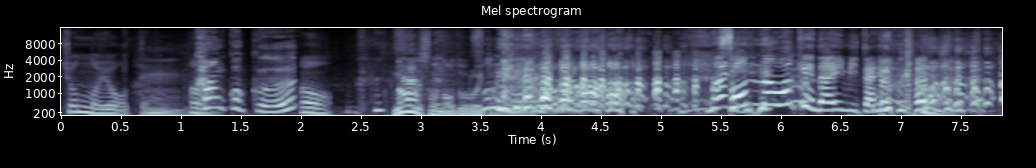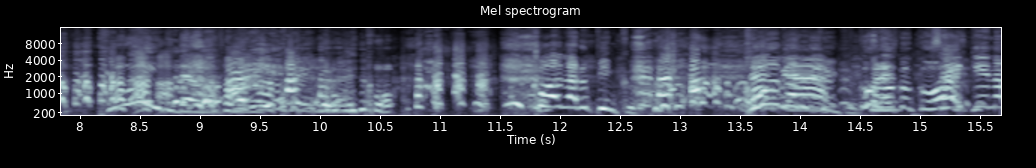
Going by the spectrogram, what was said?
ちょんのよって。うん。うん。韓国？うん。なんでそんな驚いたの？そんなわけないみたいな感じでいいんだよありえへんぐらいの怖がるピンク。怖がるピンク。これ最近の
